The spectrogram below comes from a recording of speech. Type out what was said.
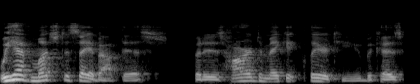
We have much to say about this, but it is hard to make it clear to you because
